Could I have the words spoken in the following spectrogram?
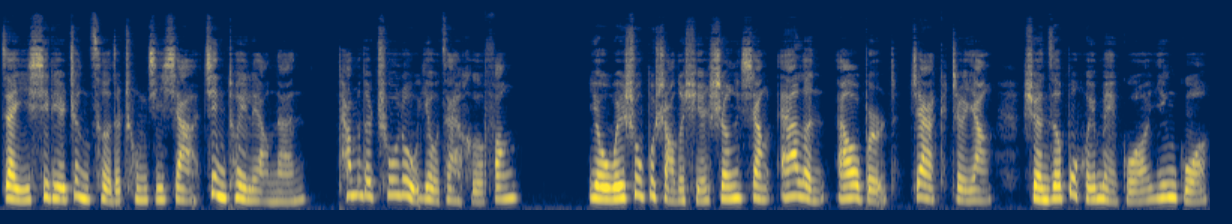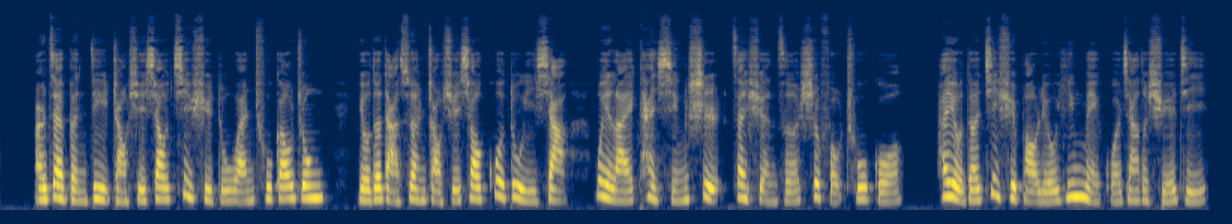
在一系列政策的冲击下，进退两难，他们的出路又在何方？有为数不少的学生像 Alan、Albert、Jack 这样选择不回美国、英国，而在本地找学校继续读完初高中；有的打算找学校过渡一下，未来看形势再选择是否出国。还有的继续保留英美国家的学籍，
